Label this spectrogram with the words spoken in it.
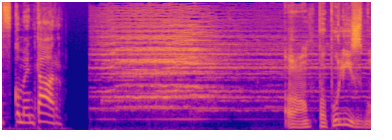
Off komentar. O populizmu.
